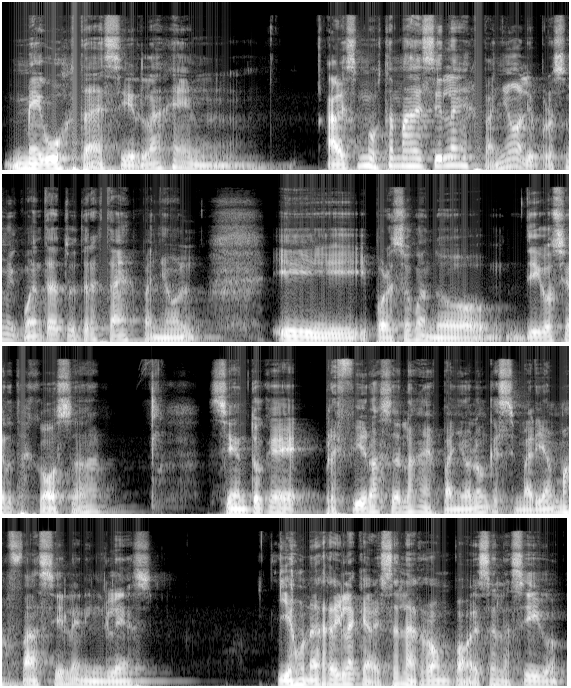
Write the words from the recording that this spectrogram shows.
me gusta decirlas en, a veces me gusta más decirla en español y por eso mi cuenta de Twitter está en español. Y, por eso cuando digo ciertas cosas, siento que prefiero hacerlas en español aunque se me haría más fácil en inglés. Y es una regla que a veces la rompo, a veces la sigo.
